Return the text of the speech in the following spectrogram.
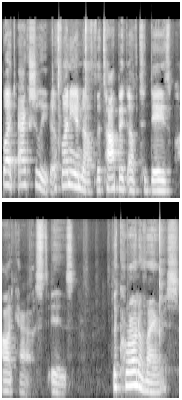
But actually, funny enough, the topic of today's podcast is the coronavirus.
